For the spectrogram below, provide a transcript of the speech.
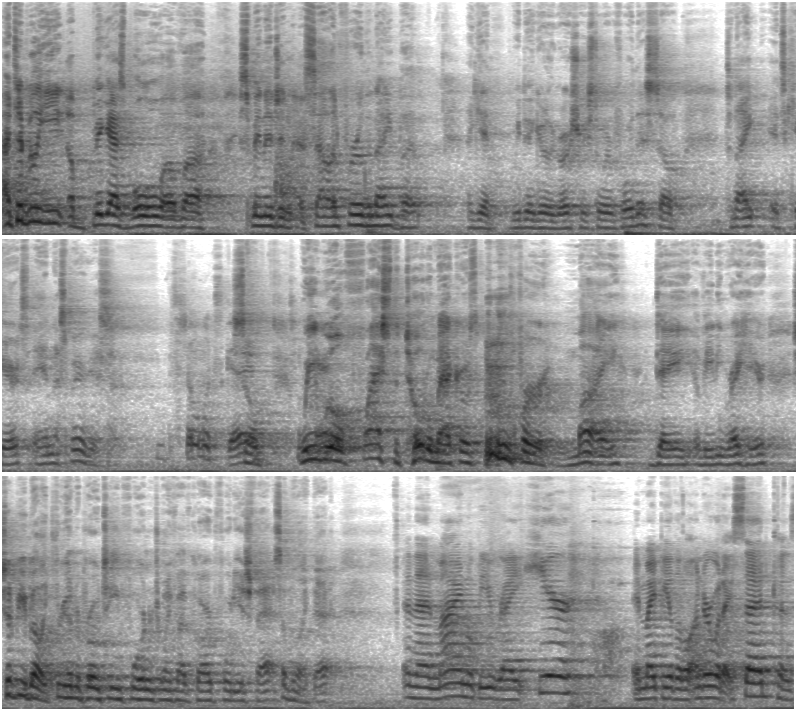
I typically eat a big ass bowl of uh, spinach and a salad for the night, but again, we didn't go to the grocery store before this, so tonight it's carrots and asparagus. It Still looks good. So Two we carrots. will flash the total macros for my day of eating right here. Should be about like 300 protein, 425 carb, 40ish fat, something like that. And then mine will be right here. It might be a little under what I said because,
